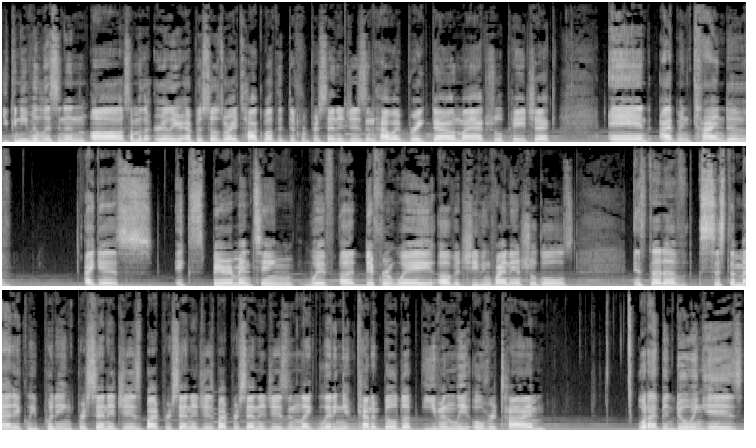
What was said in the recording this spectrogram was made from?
You can even listen in uh, some of the earlier episodes where I talk about the different percentages and how I break down my actual paycheck. And I've been kind of, I guess, experimenting with a different way of achieving financial goals. Instead of systematically putting percentages by percentages by percentages and like letting it kind of build up evenly over time, what I've been doing is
